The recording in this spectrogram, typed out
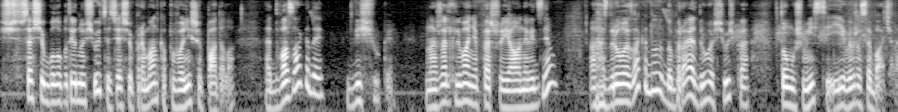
Все, що було потрібно щуці, це щоб приманка повільніше падала. Е, Два закиди, дві щуки. На жаль, клювання першої я вам не відзняв, а з другого закиду добирає друга щучка в тому ж місці, і ви вже все бачили.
